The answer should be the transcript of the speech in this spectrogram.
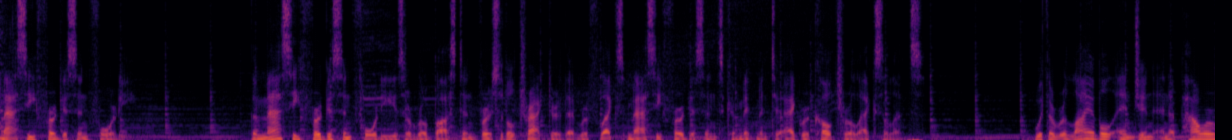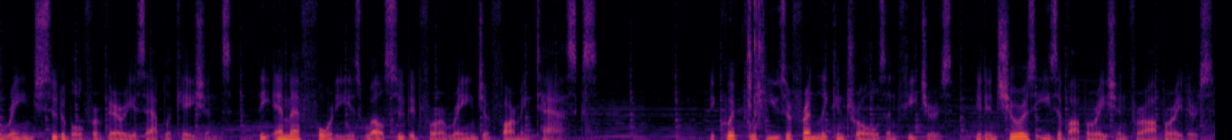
Massey Ferguson 40 the Massey Ferguson 40 is a robust and versatile tractor that reflects Massey Ferguson's commitment to agricultural excellence. With a reliable engine and a power range suitable for various applications, the MF40 is well suited for a range of farming tasks. Equipped with user-friendly controls and features, it ensures ease of operation for operators.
